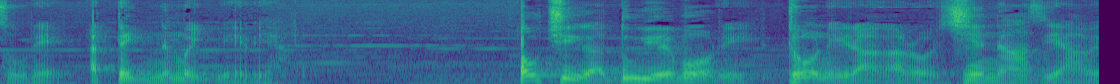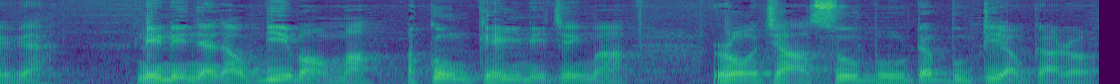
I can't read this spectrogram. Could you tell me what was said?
ဆိုတဲ့အတိတ်နမိတ်ပဲဗျာအောက်ခြေကသူ့ရဲဘော်တွေဒွတ်နေတာကတော့ရင်နာစရာပဲဗျာ နေနေညံ့ညောင်ပြေးပေါင်းမှအကုန်ဂိမ်းနေချိန်မှာရောဂျာဆိုးဘူတက်ပုတယောက်ကတော့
